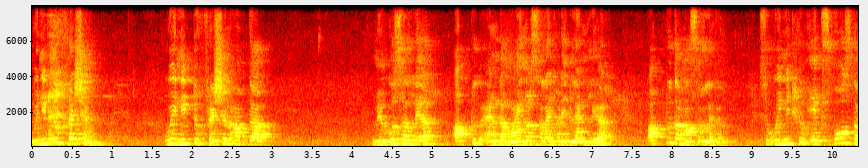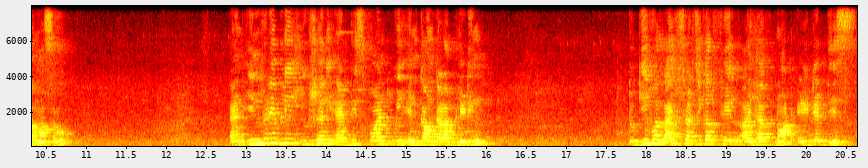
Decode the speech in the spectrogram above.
we need to freshen. We need to freshen up the mucosal layer up to and the minor salivary gland layer up to the muscle level. So we need to expose the muscle and invariably usually at this point we encounter a bleeding. To give a live surgical feel I have not edited this.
